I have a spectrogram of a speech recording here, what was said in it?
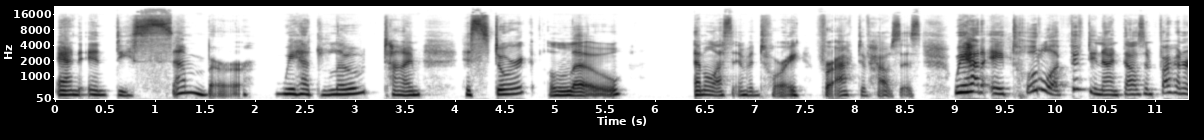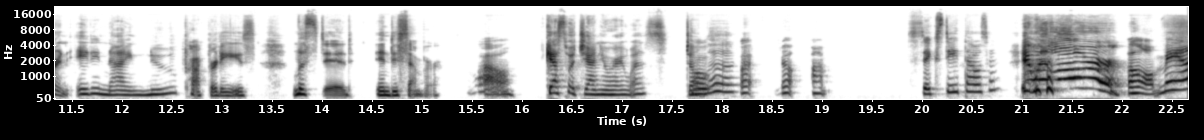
And in December, we had low time, historic low MLS inventory for active houses. We had a total of 59,589 new properties listed in December. Wow. Guess what January was? Don't Oh, look. uh, no, um, sixty thousand. It went lower. Oh man.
